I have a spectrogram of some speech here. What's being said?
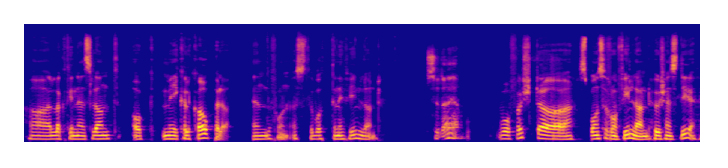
har lagt in en slant och Mikael Kaupela ända från Österbotten i Finland. Sådär ja. Vår första sponsor från Finland, hur känns det?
